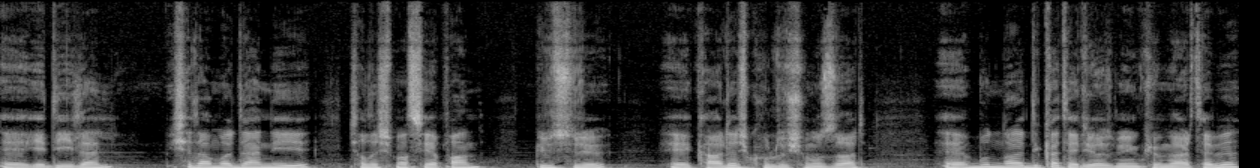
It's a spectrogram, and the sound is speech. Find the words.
e, Yedi. İş adamları derneği çalışması yapan bir sürü e, kardeş kuruluşumuz var. E, bunlara dikkat ediyoruz mümkün mertebe.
